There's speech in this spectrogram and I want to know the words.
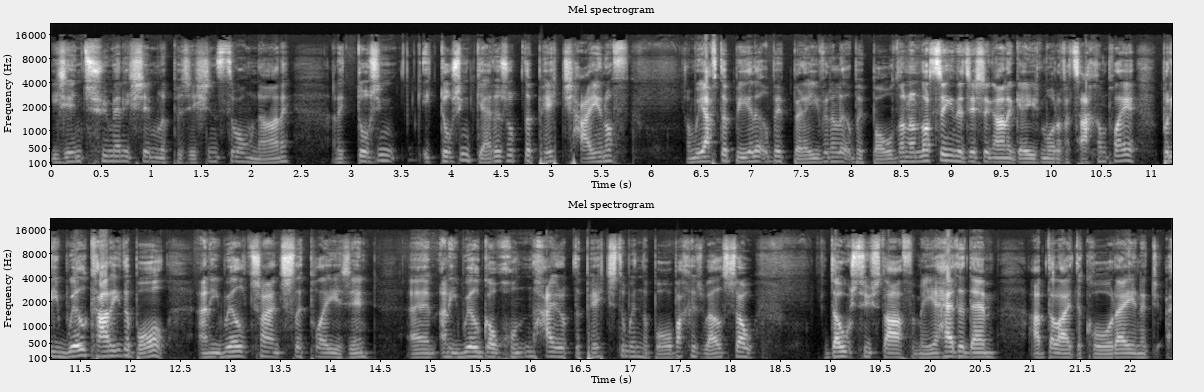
he's in too many similar positions to Onana, and it doesn't it doesn't get us up the pitch high enough. And we have to be a little bit brave and a little bit bold. And I'm not saying that Idrissa Gana Gueye is more of a attacking player, but he will carry the ball and he will try and slip players in. Um, and he will go hunting higher up the pitch to win the ball back as well. So those two start for me. Ahead of them, Abdoulaye Doucouré. And I,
